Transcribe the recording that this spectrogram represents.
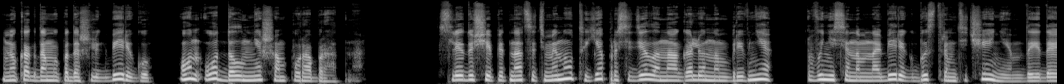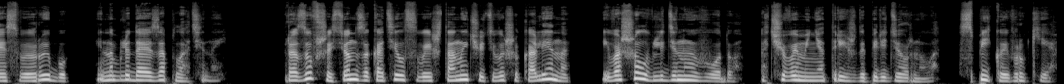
Но когда мы подошли к берегу, он отдал мне шампур обратно. Следующие 15 минут я просидела на оголенном бревне, вынесенном на берег быстрым течением, доедая свою рыбу и наблюдая за платиной. Разувшись, он закатил свои штаны чуть выше колена и вошел в ледяную воду, отчего меня трижды передернуло, с пикой в руке.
